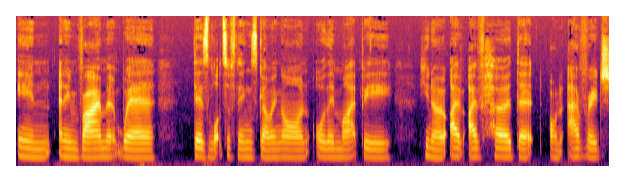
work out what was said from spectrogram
in an environment where there's lots of things going on, or there might be you know, I've, I've heard that on average,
